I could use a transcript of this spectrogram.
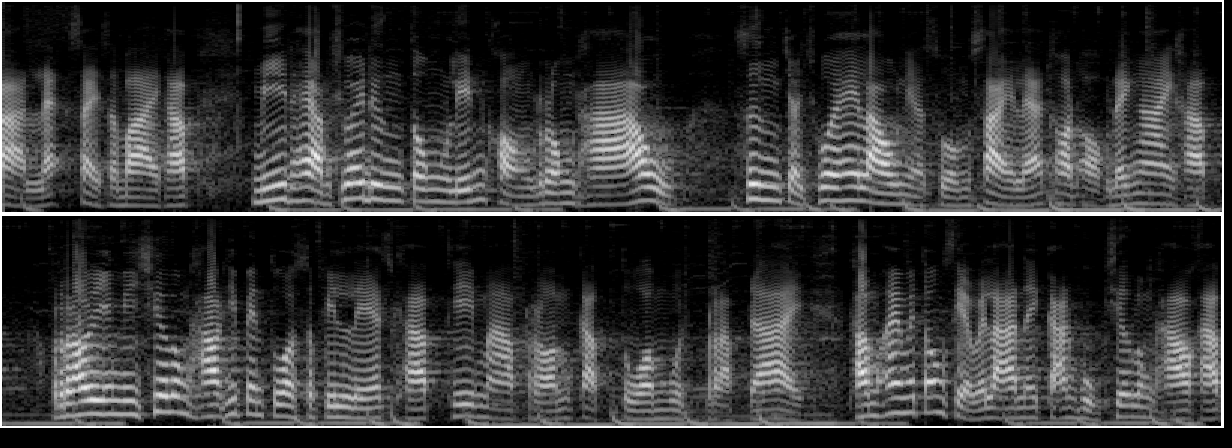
กาสและใส่สบายครับ มีแถบช่วยดึงตรงลิ้นของรองเท้า ซึ่งจะช่วยให้เราเนี่ยสวมใส่และถอดออกได้ง่ายครับ เรายังมีเชือกรองเท้าที่เป็นตัวสปินเลสครับที่มาพร้อมกับตัวหมุดปรับได้ทำให้ไม่ต้องเสียเวลาในการผูกเชือกรองเท้าครับ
